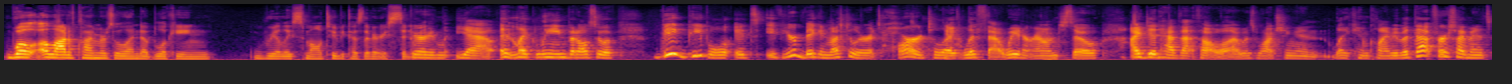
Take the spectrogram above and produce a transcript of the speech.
well, a lot of climbers will end up looking really small too because they're very sinewy. very yeah and like lean but also if big people it's if you're big and muscular it's hard to like lift that weight around so i did have that thought while i was watching and like him climbing but that first five minutes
